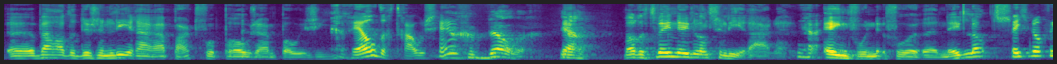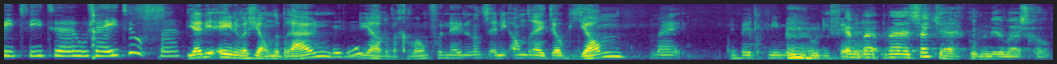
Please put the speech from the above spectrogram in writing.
eh, we hadden dus een leraar apart voor proza en poëzie. Geweldig trouwens, hè? Ja, geweldig. Ja. We hadden twee Nederlandse leraren. Ja. Eén voor, voor eh, Nederlands. Weet je nog wie het, wie het, hoe ze heten? Of, eh? Ja, die ene was Jan de Bruin. Die hadden we gewoon voor Nederlands. En die andere heette ook Jan. Maar nu weet ik niet meer hoe die En verder... waar, waar zat je eigenlijk op de middelbare school?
